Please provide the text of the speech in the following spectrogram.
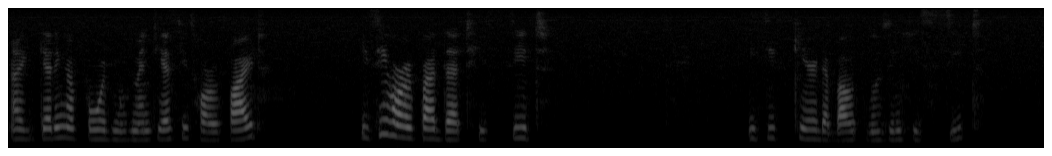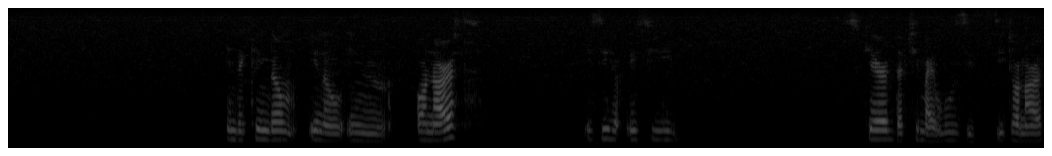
Like getting a forward movement, yes, he's horrified. Is he horrified that his seat? Is he scared about losing his seat? In the kingdom, you know, in on earth? Is he is he scared that he might lose his seat on earth?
